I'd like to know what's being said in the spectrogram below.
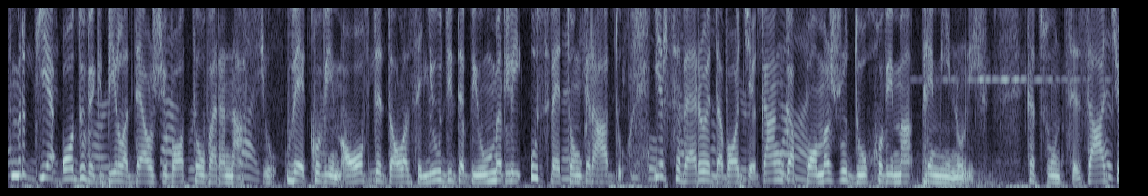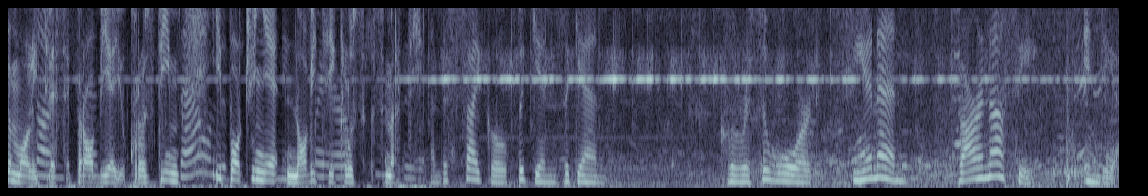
Smrt je oduvek bila deo života u Varanasiju. Vekovima ovde dolaze ljudi da bi umrli u svetom gradu, jer se veruje da vođe ganga pomažu duhovima preminulih. Kad sunce zađe, molitve se probijaju kroz dim i počinje novi ciklus smrti. Clarissa Ward, CNN, Varanasi, India.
